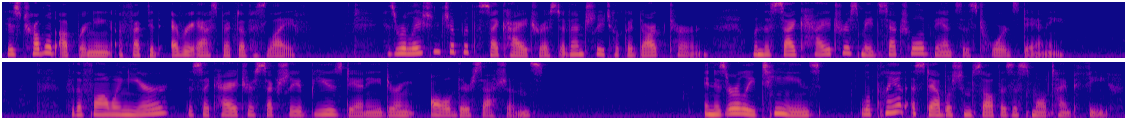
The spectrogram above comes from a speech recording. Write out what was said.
His troubled upbringing affected every aspect of his life. His relationship with the psychiatrist eventually took a dark turn when the psychiatrist made sexual advances towards Danny. For the following year, the psychiatrist sexually abused Danny during all of their sessions. In his early teens, LaPlante established himself as a small time thief.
